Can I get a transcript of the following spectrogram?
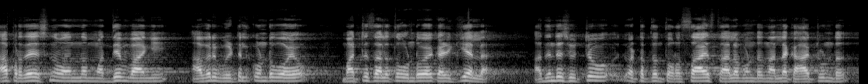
ആ പ്രദേശത്ത് വന്ന് മദ്യം വാങ്ങി അവർ വീട്ടിൽ കൊണ്ടുപോയോ മറ്റു സ്ഥലത്ത് കൊണ്ടുപോയോ കഴിക്കുകയല്ല. അതിന്റെ ചുറ്റുവട്ടത്തും തുറസായ സ്ഥലമുണ്ട് നല്ല കാറ്റുണ്ട്.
